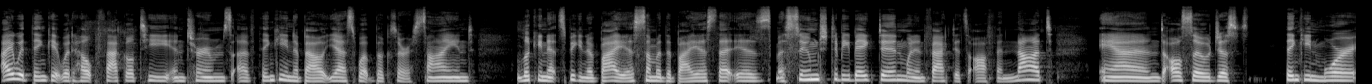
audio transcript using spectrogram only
I would think it would help faculty in terms of thinking about, yes, what books are assigned, looking at, speaking of bias, some of the bias that is assumed to be baked in when in fact it's often not and also just thinking more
